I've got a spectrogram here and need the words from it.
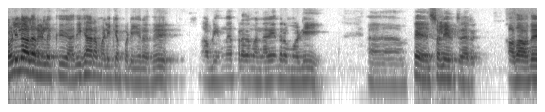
தொழிலாளர்களுக்கு அதிகாரம் அளிக்கப்படுகிறது அப்படின்னு பிரதமர் நரேந்திர மோடி சொல்லியிருக்கிறாரு. அதாவது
